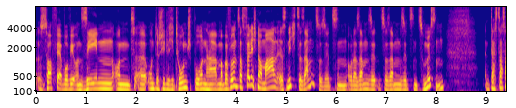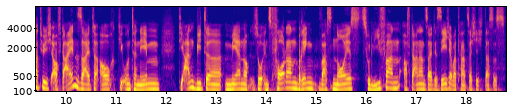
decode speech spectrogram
Software, wo wir uns sehen und äh, unterschiedliche Tonspuren haben. Aber für uns das völlig normal ist, nicht zusammenzusitzen oder zusammensitzen zu müssen dass das natürlich auf der einen Seite auch die Unternehmen, die Anbieter mehr noch so ins Fordern bringt, was Neues zu liefern. Auf der anderen Seite sehe ich aber tatsächlich, dass es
